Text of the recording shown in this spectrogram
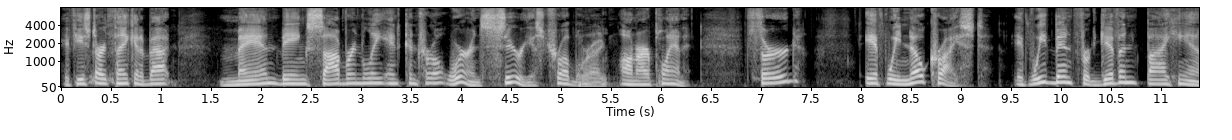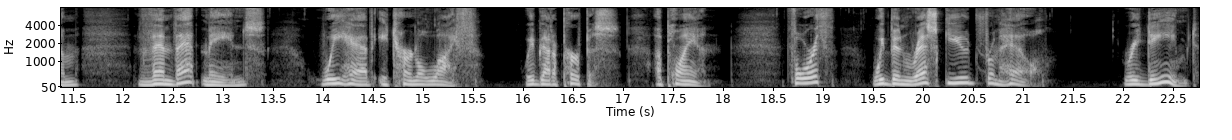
if you start thinking about man being sovereignly in control, we're in serious trouble right. on our planet. Third, if we know Christ, if we've been forgiven by Him, then that means we have eternal life. We've got a purpose, a plan. Fourth, we've been rescued from hell, redeemed.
